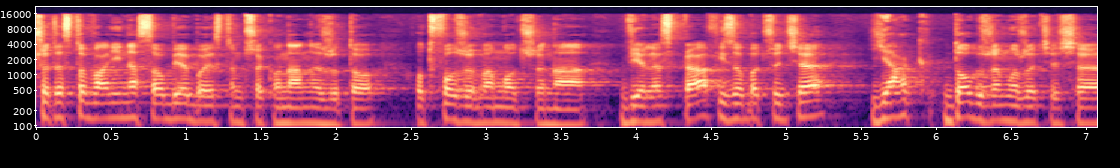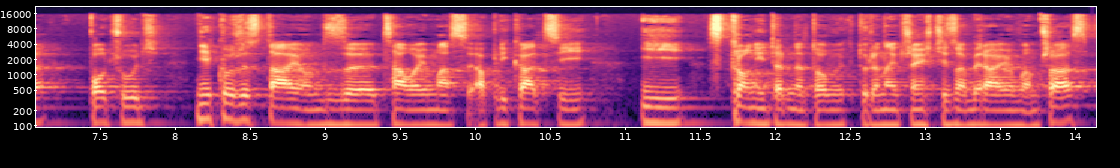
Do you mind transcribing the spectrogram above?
przetestowali na sobie, bo jestem przekonany, że to otworzy Wam oczy na wiele spraw i zobaczycie, jak dobrze możecie się poczuć, nie korzystając z całej masy aplikacji i stron internetowych, które najczęściej zabierają Wam czas,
